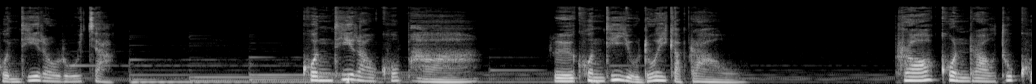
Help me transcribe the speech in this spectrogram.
คนที่เรารู้จัก คนที่เราคบหา หรือคนที่อยู่ด้วยกับเรา เพราะคนเราทุกค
